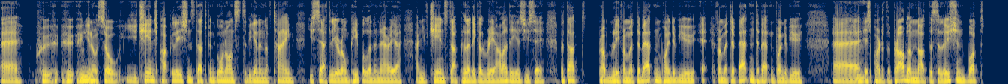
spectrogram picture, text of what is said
uh, who, who, who you know, so you change populations. That's been going on since the beginning of time. You settle your own people in an area, and you've changed that political reality, as you say. But that probably from a Tibetan point of view, eh, from a Tibetan Tibetan point of view, uh, mm. is part of the problem, not the solution. But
